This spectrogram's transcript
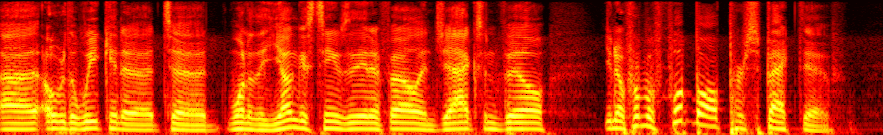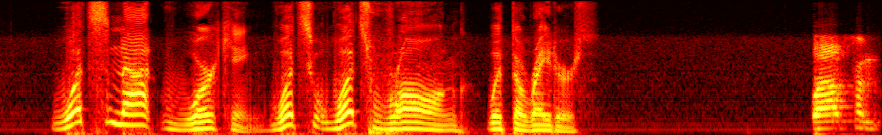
uh, over the weekend to, to one of the youngest teams in the NFL in Jacksonville. You know, from a football perspective, what's not working? What's what's wrong with the Raiders? Well, from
